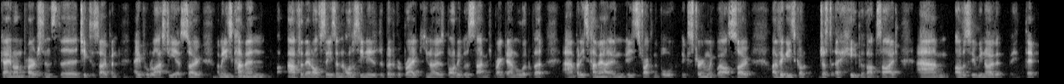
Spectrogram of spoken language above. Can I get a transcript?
gain on approach since the Texas Open April last year. So, I mean, he's come in after that off season, obviously needed a bit of a break. You know, his body was starting to break down a little bit, um, but he's come out and he's striking the ball extremely well. So I think he's got just a heap of upside. Um, obviously, we know that that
